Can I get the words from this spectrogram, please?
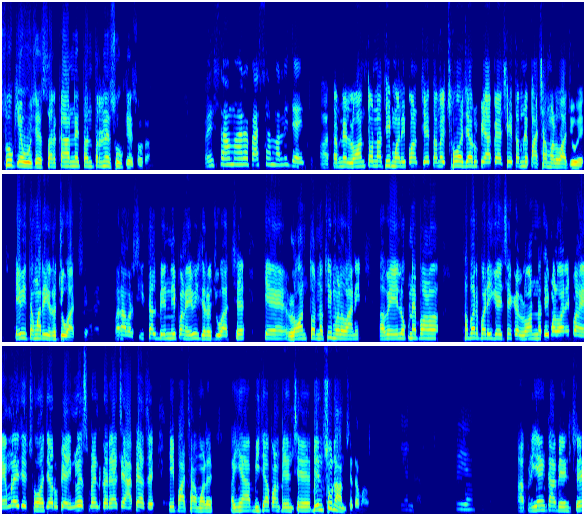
શું કેવું છે? સરકારને તંત્રને શું કહેશો તમે? પૈસા અમારા પાછા મળી જાય હા, તમને લોન તો નથી મળી પણ જે તમે છ હજાર રૂપિયા આપ્યા છે તમને પાછા મળવા જોઈએ. એવી તમારી રજૂઆત છે. બરાબર. શીતલબેનની પણ એવી જ રજૂઆત છે કે લોન તો નથી મળવાની. હવે એ લોકોને પણ ખબર પડી ગઈ છે કે લોન નથી મળવાની પણ એમણે જે છ હજાર રૂપિયા ઇન્વેસ્ટમેન્ટ કર્યા છે આપ્યા છે એ પાછા મળે. અહીંયા બીજા પણ બેન છે. બેન શું નામ છે તમારું? આ પ્રિયંકા બેન છે.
